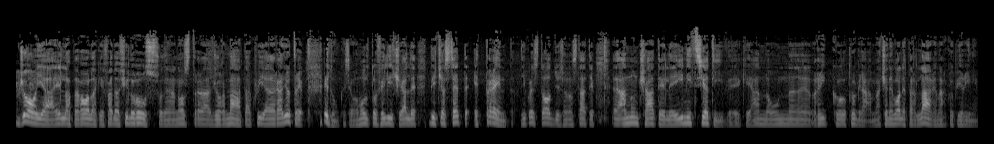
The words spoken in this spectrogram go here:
Gioia è la parola che fa da filo rosso nella nostra giornata qui a Radio 3 e dunque siamo molto felici. Alle 17.30 di quest'oggi sono state eh, annunciate le iniziative che hanno un eh, ricco programma. Ce ne vuole parlare Marco Pierini?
